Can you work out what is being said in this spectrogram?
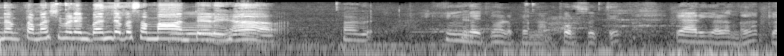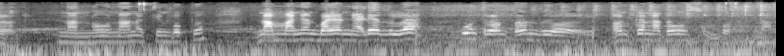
ನಮ್ ತಮಾಷೆ ಮಾಡಿ ಬಂದೆ ಬಸಮ್ಮ ಅಂತೇಳಿ ಹಾ. ಅದೇ. ಹಿಂಗೈತೆ ನೋಡಪ್ಪ ನಾನು ಪರಿಸ್ಥಿತಿ ಯಾರಿಗೆ ಹೇಳಂಗಿಲ್ಲ ಕೇಳಂಗಿಲ್ಲ ನಾನು ನಾನು ತಿನ್ಬೇಕು. ನಮ್ಮ ಮನೇನ ಬಯ ನಡೆಯೋದಿಲ್ಲ ಕುಂತ್ರ ಅಂತಂದು ಅನ್ಕೊಂಡದ ಸುಮ್ಮ ನಾನು.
